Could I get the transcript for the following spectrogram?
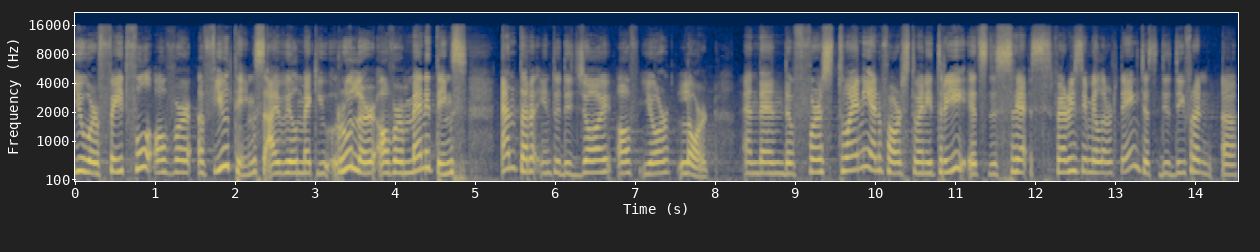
You were faithful over a few things. I will make you ruler over many things. Enter into the joy of your Lord. And then the verse 20 and verse 23, it's the very similar thing, just the different. Uh,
